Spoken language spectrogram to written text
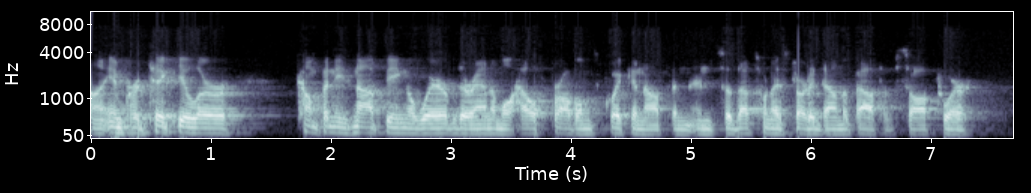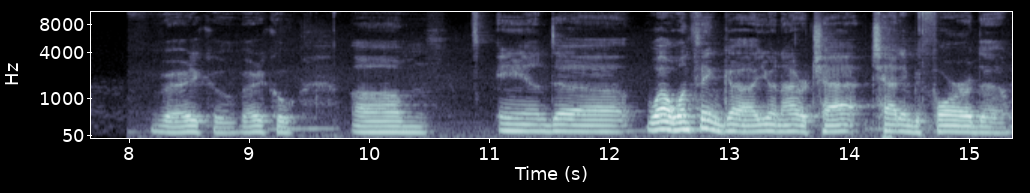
uh, in particular, companies not being aware of their animal health problems quick enough, and, and so that's when I started down the path of software. Very cool, very cool. Um, and uh, well, one thing uh, you and I were chat, chatting before the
